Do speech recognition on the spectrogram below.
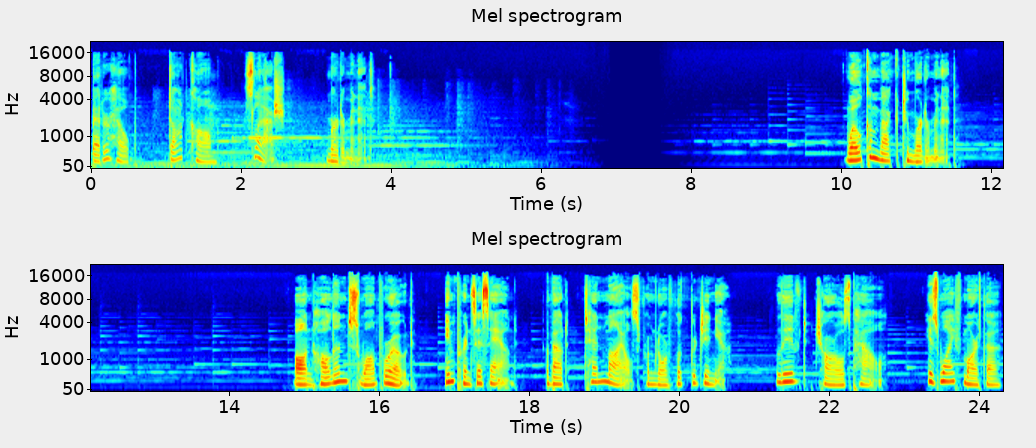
betterhelp.com slash murderminute. Welcome back to Murder Minute. On Holland Swamp Road, in Princess Anne, about 10 miles from Norfolk, Virginia, lived Charles Powell, his wife Martha,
